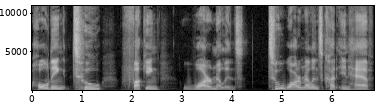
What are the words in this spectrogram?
holding two fucking watermelons. Two watermelons cut in half.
